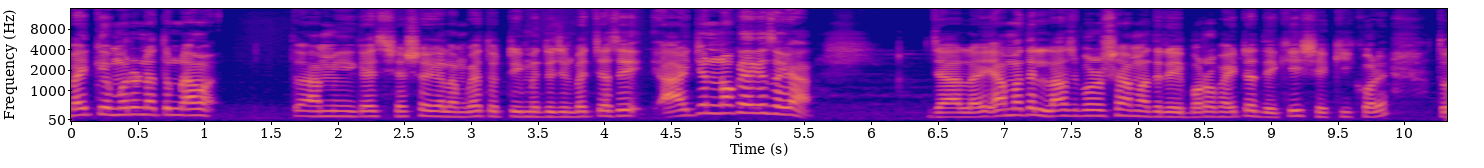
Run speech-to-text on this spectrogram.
বাইককে মরো না, তোমরা আমার তো আমি গাইস শেষ হয়ে গেলাম গা, তো টিমের দুজন বাচ্চা আছে, আরেকজন নক হয়ে গেছে গা। যা আমাদের লাস্ট ভরসা আমাদের এই বড় ভাইটা দেখি সে কি করে। তো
